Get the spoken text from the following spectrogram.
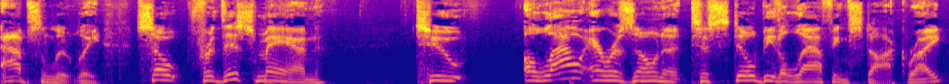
absolutely. So for this man to allow Arizona to still be the laughing stock, right?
